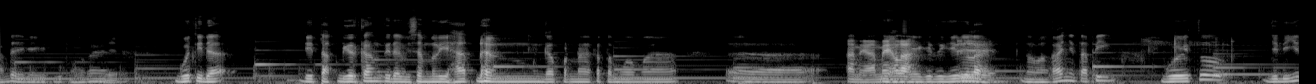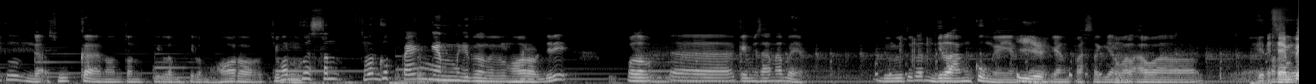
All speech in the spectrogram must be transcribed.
ada ya kayak gitu maksudnya Iya. gue tidak ditakdirkan tidak bisa melihat dan nggak pernah ketemu sama eh, Aneh-aneh yang lah. kayak gitu-gitu Iya. lah nah makanya tapi gue itu jadinya tuh nggak suka nonton film-film horor cuman Hmm. gue sen cuman gue pengen gitu nonton film horor jadi kalau eh, kayak misalnya apa ya dulu itu kan jelangkung ya yang Iya. yang pas lagi awal-awal eh, Hits SMP,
